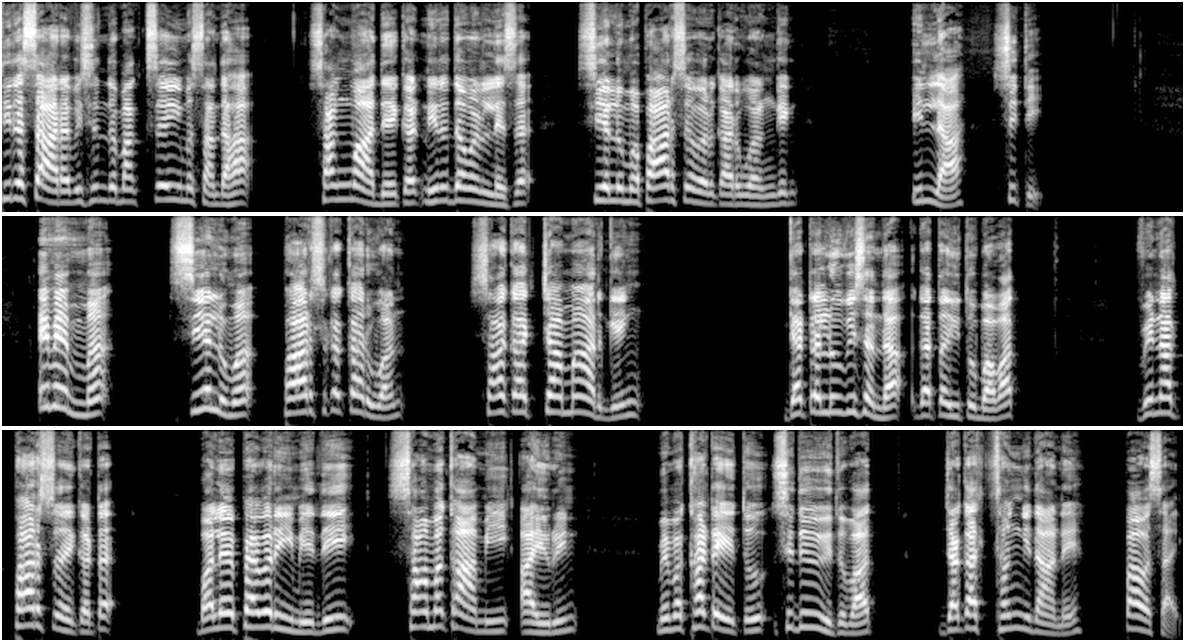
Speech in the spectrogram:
තිරසාර විසිඳ මක්සවීම සඳහා සංවාදයක නිර්දවන ලෙස සියලුම පාර්සවර්කරුවන්ගෙන් ඉල්ලා සිටි. එමෙන්ම සියලුම පාර්සකකරුවන් සාකච්ඡා මාර්ගෙන් ගැටලු විසඳ ගත යුතු බවත් වෙනත් පාර්සයකට බලය පැවරීමේදී සාමකාමී අයුරින් මෙම කටයුතු සිදුවයුතුවත් ජගත් සංවිධානය පවසයි.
